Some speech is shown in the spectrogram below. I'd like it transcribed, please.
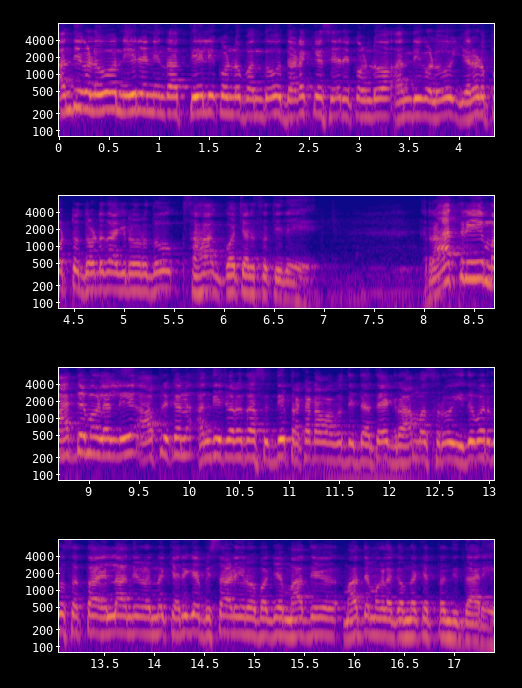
ಹಂದಿಗಳು ನೀರಿನಿಂದ ತೇಲಿಕೊಂಡು ಬಂದು ದಡಕ್ಕೆ ಸೇರಿಕೊಂಡು ಹಂದಿಗಳು ಎರಡು ಪಟ್ಟು ದೊಡ್ಡದಾಗಿರುವುದು ಸಹ ಗೋಚರಿಸುತ್ತಿದೆ. ರಾತ್ರಿ ಮಾಧ್ಯಮಗಳಲ್ಲಿ ಆಫ್ರಿಕನ್ ಹಂದಿ ಜ್ವರದ ಸುದ್ದಿ ಪ್ರಕಟವಾಗುತ್ತಿದ್ದಂತೆ ಗ್ರಾಮಸ್ಥರು ಇದುವರೆಗೂ ಸತ್ತ ಎಲ್ಲ ಹಂದಿಗಳನ್ನು ಕೆರೆಗೆ ಬಿಸಾಡಿರುವ ಬಗ್ಗೆ ಮಾಧ್ಯ, ಮಾಧ್ಯಮಗಳ ಗಮನಕ್ಕೆ ತಂದಿದ್ದಾರೆ.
